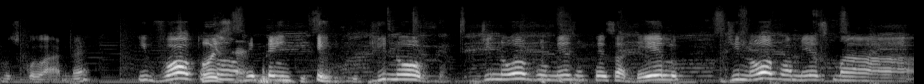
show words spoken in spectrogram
muscular, né? e volto pois tão é. arrependido. De novo, de novo o mesmo pesadelo, de novo a mesma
